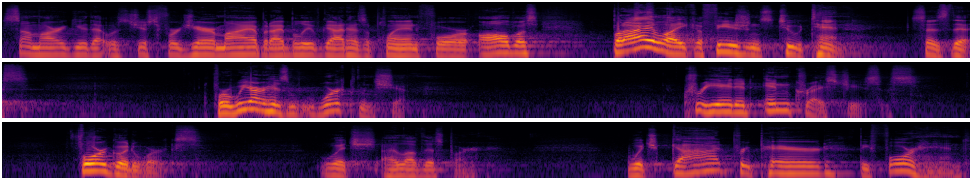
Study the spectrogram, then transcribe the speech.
some argue that was just for Jeremiah, but I believe God has a plan for all of us. But I like Ephesians 2:10. says this: "For we are his workmanship, created in Christ Jesus for good works, which I love this part, which God prepared beforehand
